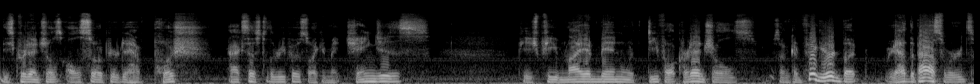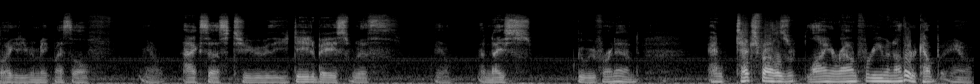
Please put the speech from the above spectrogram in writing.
These credentials also appear to have push access to the repo so I can make changes. PHP myadmin with default credentials was unconfigured, but we had the password, so I could even make myself, you know, access to the database with, you know, a nice GUI front end. And text files lying around for even other company, you know,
